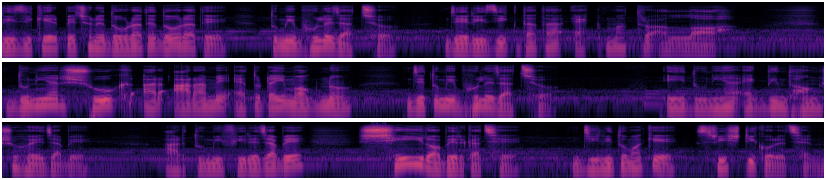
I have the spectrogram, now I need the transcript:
রিজিকের পেছনে দৌড়াতে দৌড়াতে তুমি ভুলে যাচ্ছ যে রিজিকদাতা একমাত্র আল্লাহ। দুনিয়ার সুখ আর আরামে এতটাই মগ্ন যে তুমি ভুলে যাচ্ছ। এই দুনিয়া একদিন ধ্বংস হয়ে যাবে। আর তুমি ফিরে যাবে সেই রবের কাছে, যিনি তোমাকে সৃষ্টি করেছেন।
